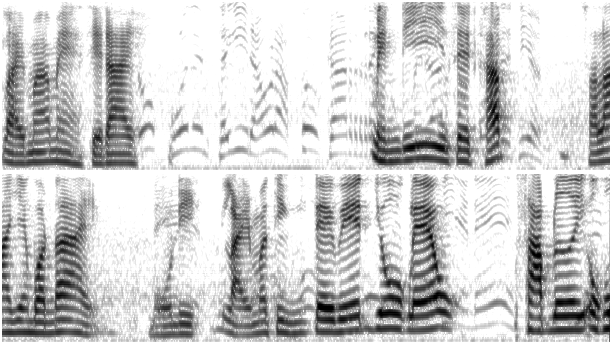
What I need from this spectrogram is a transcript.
ไหลมาแม่เสียดายเมนดี้เสร็จครับซาร่าแย่งบอลได้โมนิกไหลมาถึงเตเวสโยกแล้วสับเลยโอ้โห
